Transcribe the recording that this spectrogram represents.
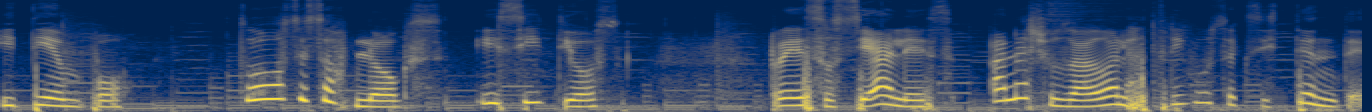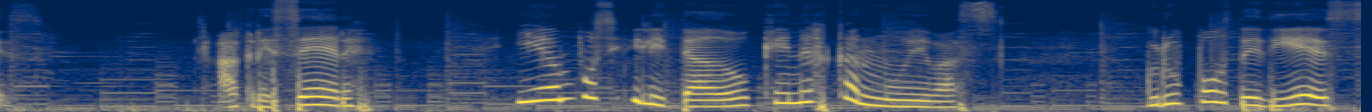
y tiempo. Todos esos blogs y sitios, redes sociales, han ayudado a las tribus existentes a crecer y han posibilitado que nazcan nuevas. Grupos de 10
